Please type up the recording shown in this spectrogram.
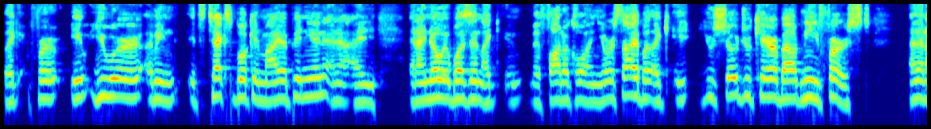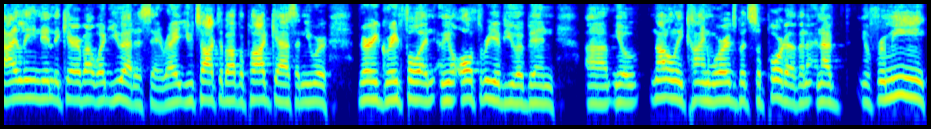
like for it, you were i mean it's textbook in my opinion and i and i know it wasn't like methodical on your side but like it, you showed you care about me first and then i leaned in to care about what you had to say right you talked about the podcast and you were very grateful and you know all three of you have been um, you know not only kind words but supportive and, and i've you know for me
